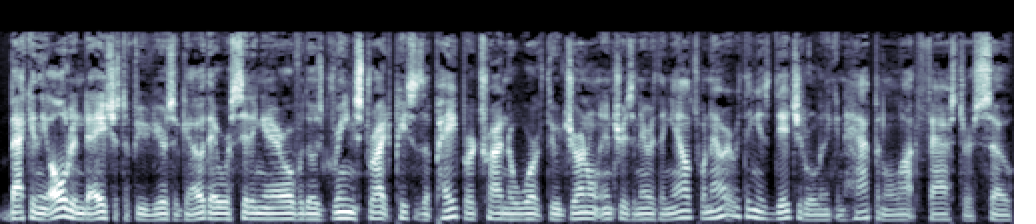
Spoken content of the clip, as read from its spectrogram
back in the olden days, just a few years ago, they were sitting there over those green striped pieces of paper trying to work through journal entries and everything else. Well, now everything is digital and it can happen a lot faster. So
